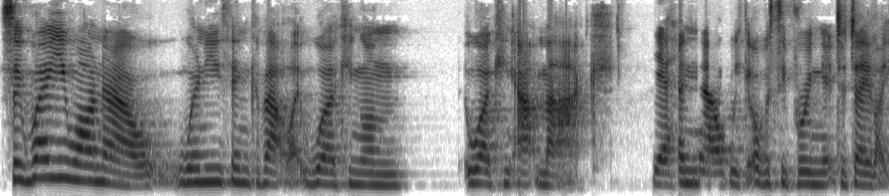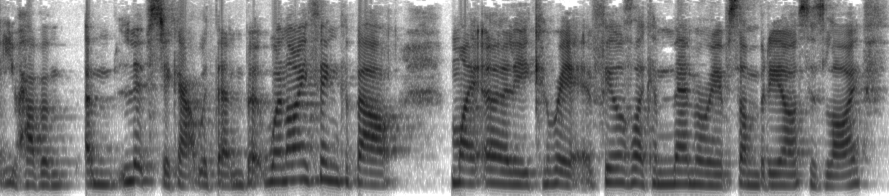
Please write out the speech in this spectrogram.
so where you are now, when you think about like working on working at Mac, yeah and now we obviously bring it today, like you have a, a lipstick out with them. But when I think about my early career, it feels like a memory of somebody else's life.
